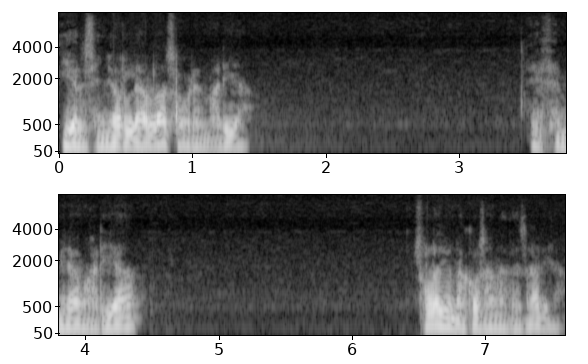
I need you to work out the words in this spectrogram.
y el Señor le habla sobre María. Y dice, mira María, solo hay una cosa necesaria.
